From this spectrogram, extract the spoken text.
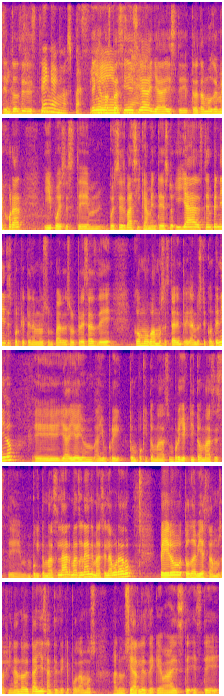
Entonces, este, téngannos paciencia. Paciencia, ya este tratamos de mejorar y pues este pues es básicamente esto y ya estén pendientes porque tenemos un par de sorpresas de cómo vamos a estar entregando este contenido. Eh, y ahí hay un hay un proyecto un poquito más un proyectito más este un poquito más lar más grande, más elaborado, pero todavía estamos afinando detalles antes de que podamos anunciarles de qué va este, este,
